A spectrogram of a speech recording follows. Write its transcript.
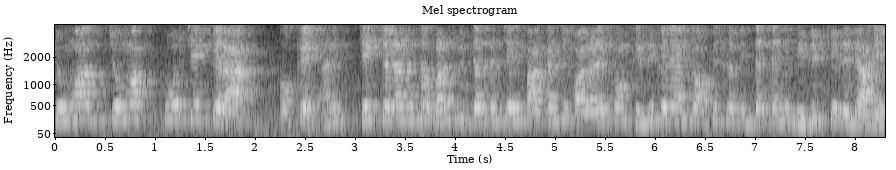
तेव्हा जेव्हा स्कोर चेक केला ओके आणि चेक केल्यानंतर बरेच विद्यार्थ्यांचे आणि पालकांचे कॉल आले किंवा फिजिकली आमच्या ऑफिसला विद्यार्थ्यांनी व्हिजिट केलेले आहे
